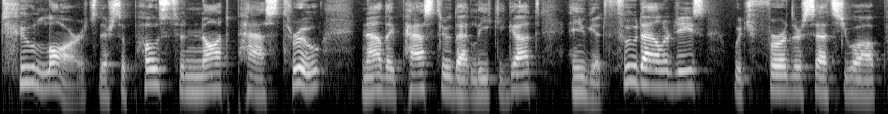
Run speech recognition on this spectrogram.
too large, they're supposed to not pass through. Now they pass through that leaky gut, and you get food allergies, which further sets you up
